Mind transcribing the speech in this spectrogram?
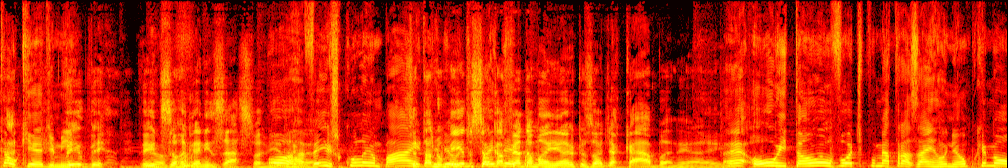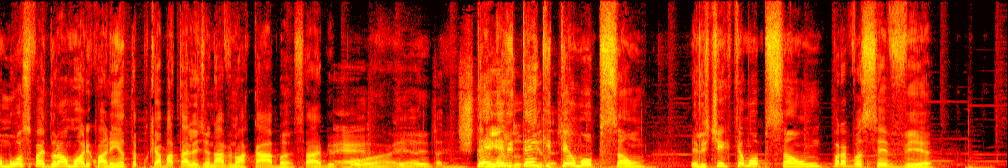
quer o quê de mim? Veio, veio, veio desorganizar a sua vida. Porra, né? veio esculambar, Você tá no entendeu? meio do Tipo, seu aí café de- da manhã, o episódio acaba, né? Aí- É, ou então eu vou, tipo, me atrasar em reunião porque meu almoço vai durar uma hora e quarenta, porque a batalha de nave não acaba, sabe? É, Porra, aí... é, tá Tem- destruindo ele tem que vidas. ter uma opção. Ele tinha que ter uma opção pra você ver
